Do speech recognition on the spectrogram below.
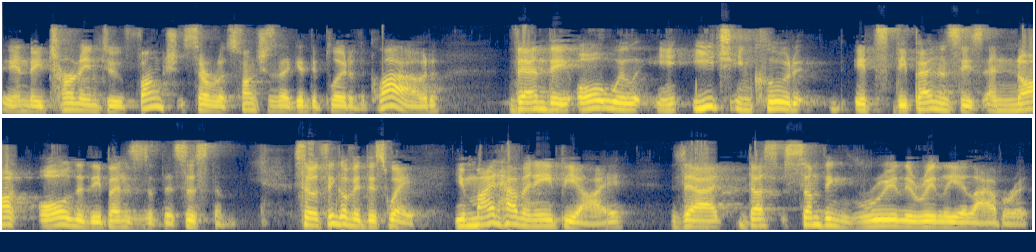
and they turn into function serverless functions that get deployed to the cloud, then they all will each include its dependencies and not all the dependencies of the system. So think of it this way you might have an API that does something really, really elaborate.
